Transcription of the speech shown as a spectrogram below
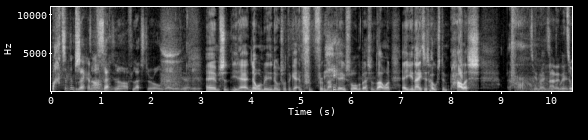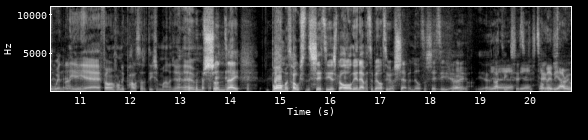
battered them second Le- half. Second half, Leicester all day. Yeah. Um, so yeah, no one really knows what they're getting from, from that game. So all the best with that one. Uh, United hosting Palace. United Nah, win. it's a win. That, Yeah, yeah. if only if only Palace had a decent manager. Um, Sunday, Bournemouth hosting City has got all the inevitability of 7 0 to City, right? Yeah, Yeah, I think City yeah. just Or maybe the Harry.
